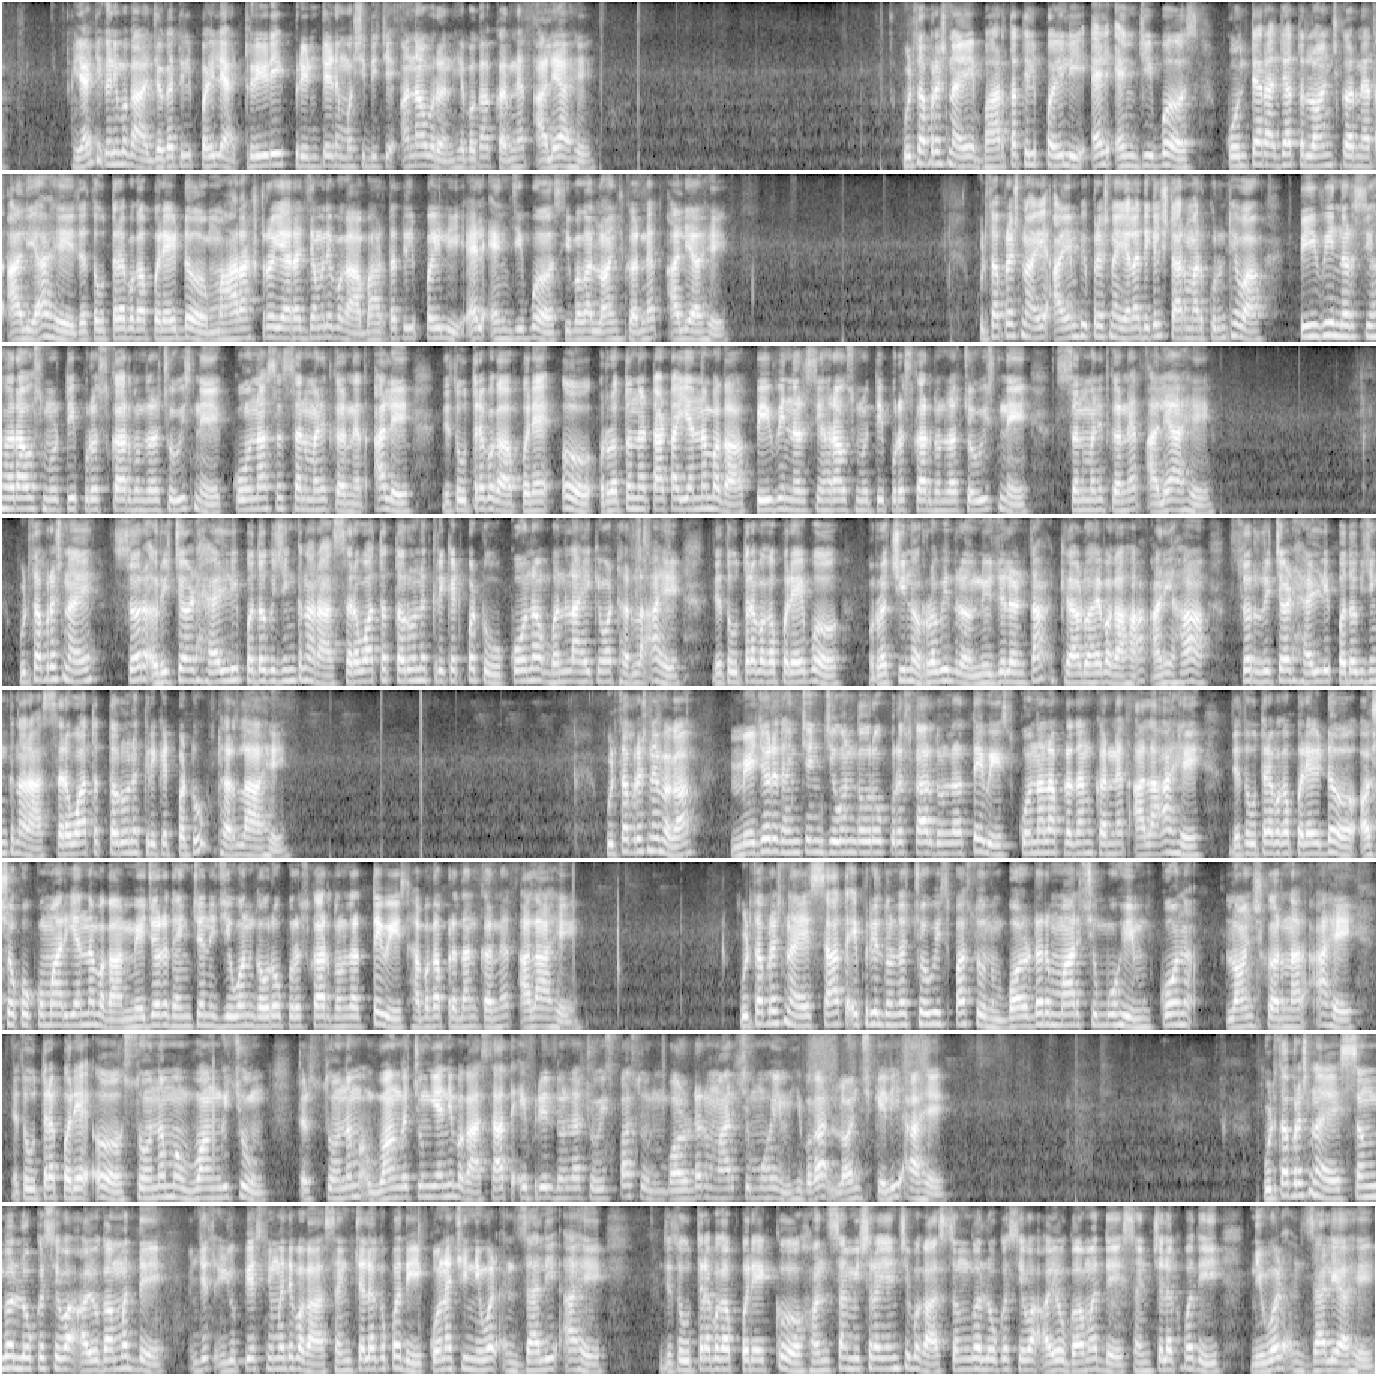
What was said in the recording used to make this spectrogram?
या ठिकाणी बघा जगातील पहिल्या थ्री डी प्रिंटेड मशिदीचे अनावरण हे बघा करण्यात आले आहे. पुढचा प्रश्न आहे भारतातील पहिली एल एन जी बस कोणत्या राज्यात लॉन्च करण्यात आली आहे? ज्याचं उत्तर आहे बघा पर्याय ड महाराष्ट्र. या राज्यामध्ये बघा भारतातील पहिली एल एन जी बस ही बघा लॉन्च करण्यात आली आहे. पुढचा प्रश्न आहे आय एम पी प्रश्न याला देखील स्टार मार्क करून ठेवा. पी व्ही नरसिंहराव स्मृती पुरस्कार दोन हजार चोवीसने कोणास सन्मानित करण्यात आले? ज्याचं उत्तर बघा पर्याय अ रतन टाटा यांना बघा पी व्ही नरसिंहराव स्मृती पुरस्कार दोन हजार चोवीसने सन्मानित करण्यात आले आहे. पुढचा प्रश्न आहे सर रिचर्ड हॅडली पदक जिंकणारा सर्वात तरुण क्रिकेटपटू कोण बनला आहे किंवा ठरला आहे? ज्याचं उत्तर बघा पर्याय ब रचिन रवींद्र न्यूझीलंडचा खेळाडू आहे बघा हा. आणि हा सर रिचर्ड हॅडली पदक जिंकणारा सर्वात तरुण क्रिकेटपटू ठरला आहे. पुढचा प्रश्न आहे बघा. मेजर ध्यानचंद जीवन गौरव पुरस्कार दोन हजार तेवीस कोणाला प्रदान करण्यात आला आहे? ज्याचं उत्तर आहे बघा पर्याय ड. अशोक कुमार यांना बघा. मेजर ध्यानचंद जीवन गौरव पुरस्कार दोन हजार तेवीस हा बघा प्रदान करण्यात आला आहे. पुढचा प्रश्न आहे सात एप्रिल दोन हजार चोवीसपासून बॉर्डर मार्च मोहीम कोण लॉन्च करणार आहे? याचं उत्तर आहे पर्याय अ सोनम वांगचुंग. तर सोनम वांगचुंग यांनी बघा सात एप्रिल दोन हजार चोवीसपासून बॉर्डर मार्च मोहीम ही बघा लॉन्च केली आहे. पुढचा प्रश्न आहे संघ लोकसेवा आयोगामध्ये म्हणजेच यू पी एस सीमध्ये बघा संचालकपदी कोणाची निवड झाली आहे? ज्याचं उत्तर आहे बघा पर्याय क. हंसा मिश्रा यांची बघा संघ लोकसेवा आयोगामध्ये संचालकपदी निवड झाली आहे.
